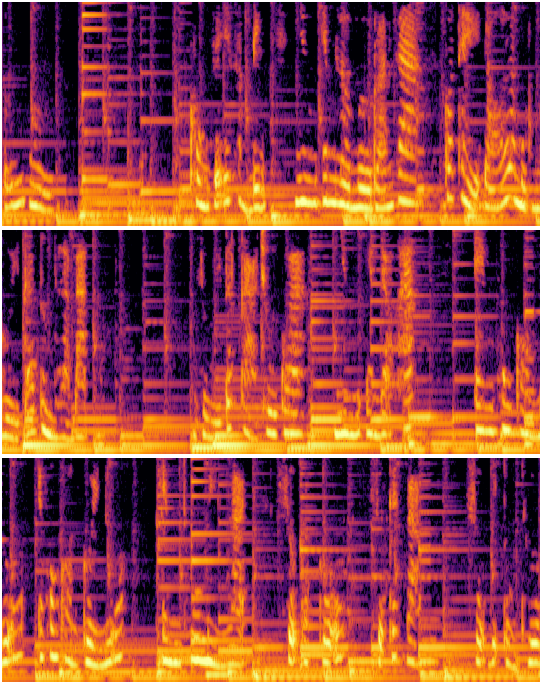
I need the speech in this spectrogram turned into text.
ớn ngờ không dễ khẳng định, nhưng em lờ mờ đoán ra có thể đó là một người đã từng là bạn. Rồi tất cả trôi qua, nhưng em đã khác. Em không còn nữa, em không còn cười nữa. Em thu mình lại, sợ gặp gỡ, sợ kết bạn, sợ bị tổn thương.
